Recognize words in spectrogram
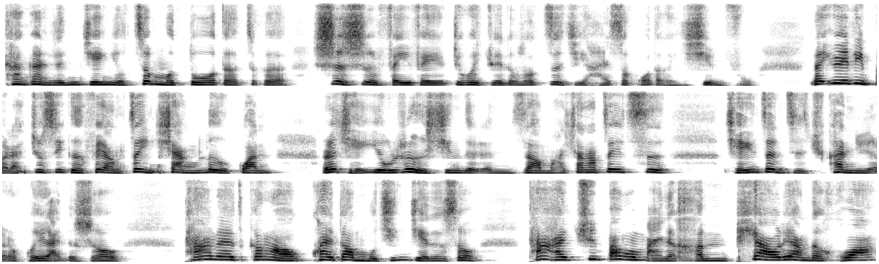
看看人间有这么多的这个是是非非，就会觉得说自己还是活得很幸福。那月丽本来就是一个非常正向、乐观，而且又热心的人，你知道吗？像他这一次前一阵子去看女儿回来的时候，他呢刚好快到母亲节的时候，他还去帮我买了很漂亮的花。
